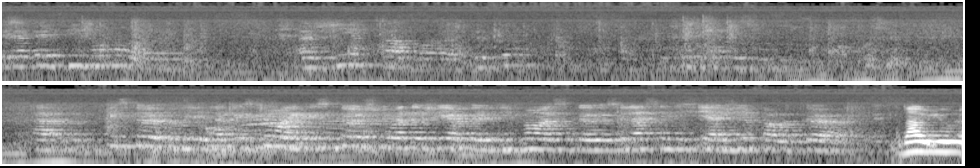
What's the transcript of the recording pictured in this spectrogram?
Elle appelle vivant euh, agir par euh, le corps. Ah, qu'est-ce que, oui, la question est qu'est-ce que Sri Mataji appelle vivant Est-ce que cela signifie agir par le cœur Now you ask me in English. C'est le corps qui est vivant. voilà. Le corps ou le cœur Le corps. Ah, le corps. What do you call living? Do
